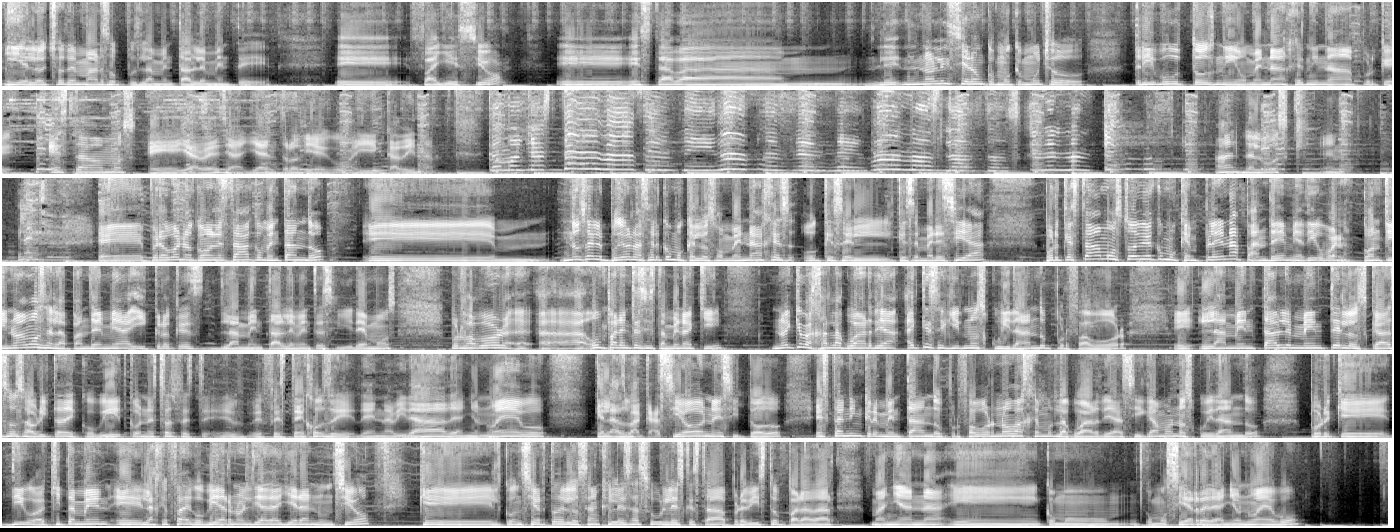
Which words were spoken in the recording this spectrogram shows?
y el 8 de marzo pues lamentablemente eh, falleció. Eh, estaba... mm, no le hicieron como que mucho tributos ni homenajes ni nada porque estábamos... Eh, ya ves, ya, ya entró Diego ahí en cabina. Como yo estaba vamos los dos en. Ah, en el bosque. Eh, pero bueno, como le estaba comentando, eh, no se le pudieron hacer como que los homenajes o que se, que se merecía, porque estábamos todavía como que en plena pandemia. Digo, bueno, continuamos en la pandemia y creo que lamentablemente seguiremos. Por favor, eh, un paréntesis también aquí. No hay que bajar la guardia, hay que seguirnos cuidando, por favor. Lamentablemente los casos ahorita de COVID con estos feste- festejos de Navidad, de Año Nuevo, que las vacaciones y todo, están incrementando. Por favor, no bajemos la guardia, sigámonos cuidando, porque digo, aquí también eh, la jefa de gobierno el día de ayer anunció que el concierto de Los Ángeles Azules que estaba previsto para dar mañana eh, como, como cierre de Año Nuevo,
